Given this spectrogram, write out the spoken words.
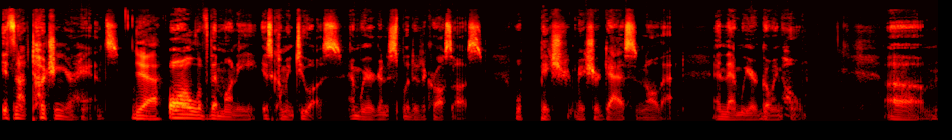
it's not touching your hands. Yeah. all of the money is coming to us and we're going to split it across us. We'll make sure, make sure gas and all that and then we are going home. Um,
